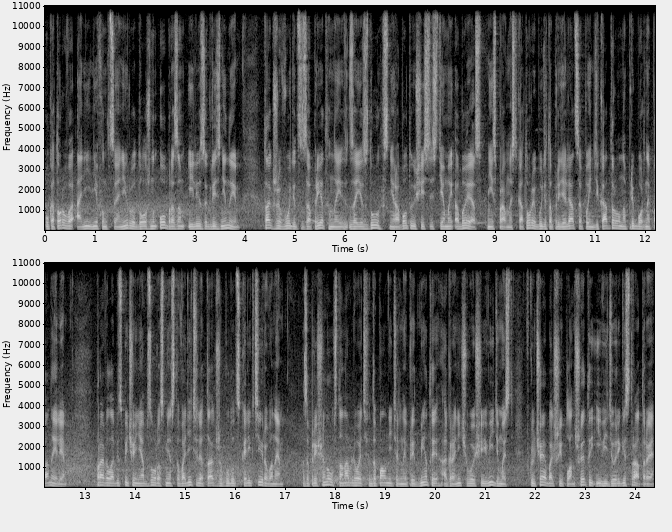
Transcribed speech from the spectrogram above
у которого они не функционируют должным образом или загрязнены. Также вводится запрет на заезду с неработающей системой АБС, неисправность которой будет определяться по индикатору на приборной панели. Правила обеспечения обзора с места водителя также будут скорректированы. Запрещено устанавливать дополнительные предметы, ограничивающие видимость, включая большие планшеты и видеорегистраторы.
